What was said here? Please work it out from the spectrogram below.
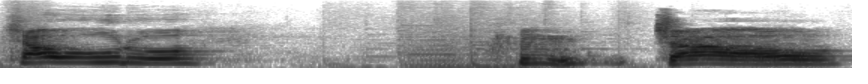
Ciao, Udo. Ciao.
